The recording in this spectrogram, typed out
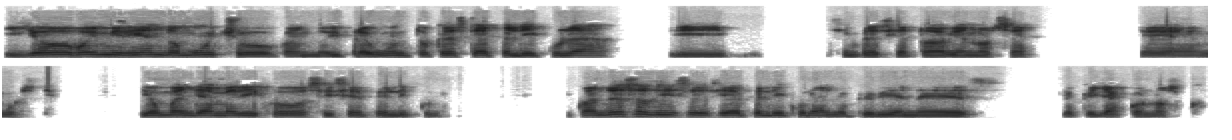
Y yo voy midiendo mucho cuando y pregunto, ¿crees que hay película? Y siempre decía, todavía no sé. Qué angustia. Y un buen día me dijo, sí, sí hay película. Y cuando eso dice, si hay película, lo que viene es lo que ya conozco.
